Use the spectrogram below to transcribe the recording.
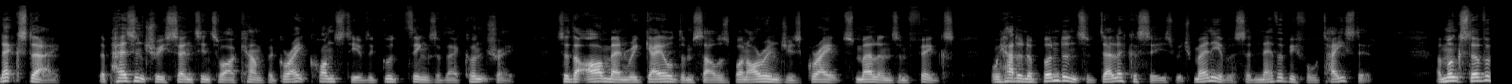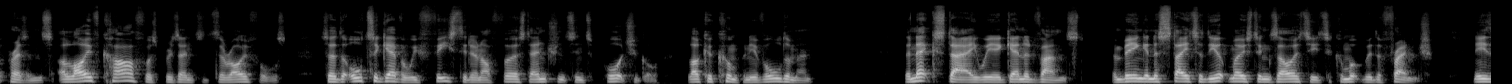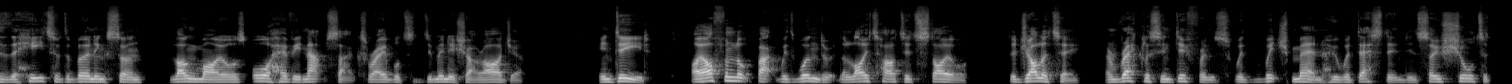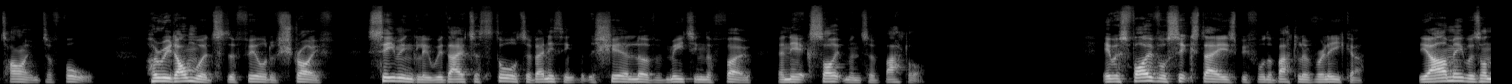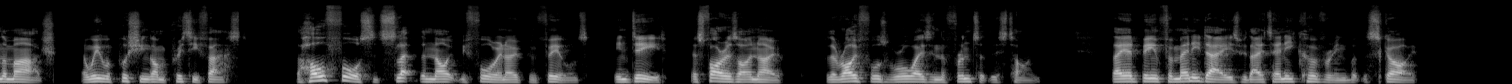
Next day, the peasantry sent into our camp a great quantity of the good things of their country, so that our men regaled themselves upon oranges, grapes, melons, and figs. We had an abundance of delicacies which many of us had never before tasted. Amongst other presents, a live calf was presented to the rifles, so that altogether we feasted in our first entrance into Portugal like a company of aldermen. The next day we again advanced, and being in a state of the utmost anxiety to come up with the French, neither the heat of the burning sun, long miles, or heavy knapsacks were able to diminish our ardour. Indeed, I often look back with wonder at the light hearted style, the jollity, and reckless indifference with which men who were destined in so short a time to fall hurried onwards to the field of strife, seemingly without a thought of anything but the sheer love of meeting the foe and the excitement of battle. It was five or six days before the Battle of Roliça. The army was on the march, and we were pushing on pretty fast. The whole force had slept the night before in open fields, indeed, as far as I know, for the rifles were always in the front at this time. They had been for many days without any covering but the sky.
